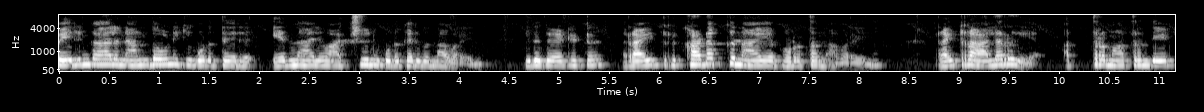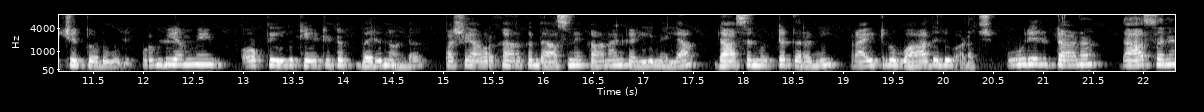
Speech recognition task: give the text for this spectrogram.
പെരുങ്കാലൻ അന്തോണിക്ക് കൊടുത്തേര് എന്നാലും അച്ചുവിന് കൊടുക്കരുതെന്നാണ് പറയുന്നത്. ഇത് കേട്ടിട്ട് റൈറ്റർ കടക്ക് നായയെ പുറത്തെന്നാ പറയുന്നത്. റൈറ്റർ അലറുകയാണ്. അത്രമാത്രം ദേഷ്യത്തോടുകൂടി കുറുമ്പിയമ്മയും ഒക്കെ ഇത് കേട്ടിട്ട് വരുന്നുണ്ട്. പക്ഷെ അവർക്ക് ആർക്കും ദാസനെ കാണാൻ കഴിയുന്നില്ല. ദാസൻ മുറ്റത്തിറങ്ങി റൈറ്റർ വാതിലും അടച്ചു. ഊരിട്ടാണ് ദാസന്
